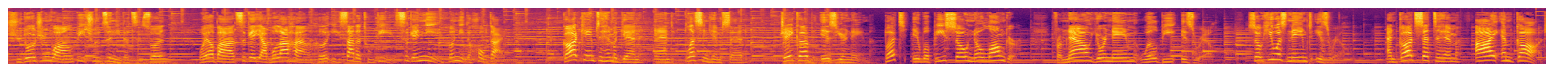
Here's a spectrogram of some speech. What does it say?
许多君王必出自你的子孙。我要把赐给亚伯拉罕和以撒的土地赐给你和你的后代。God came to him again and, blessing him, said, Jacob is your name, but it will be so no longer. From now your name will be Israel. So he was named Israel. And God said to him, I am God,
